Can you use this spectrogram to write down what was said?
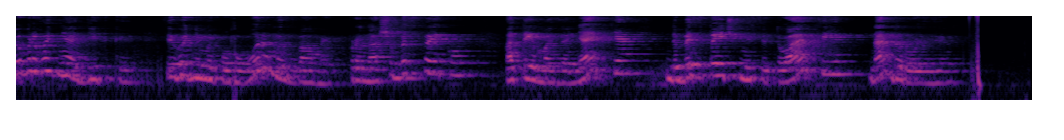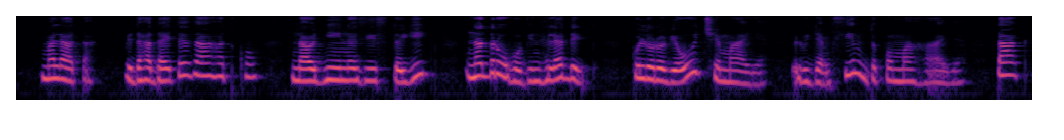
Доброго дня, дітки! Сьогодні ми поговоримо з вами про нашу безпеку, а тема заняття небезпечні ситуації на дорозі. Малята, відгадайте загадку. На одній нозі стоїть, на другу він глядить. Кольорові очі має, людям всім допомагає. Так,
